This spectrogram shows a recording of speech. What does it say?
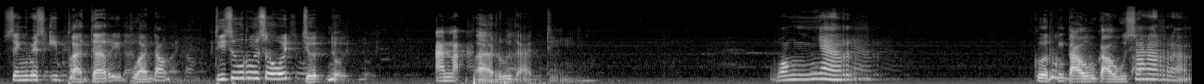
sing wis ibadah ribuan tahun disuruh sujud loh anak baru tadi. Wong nyar. Kurung tahu kausaran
